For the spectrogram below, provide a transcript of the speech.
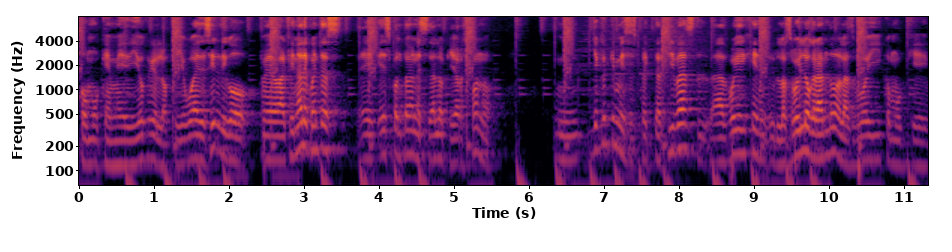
como que mediocre lo que yo voy a decir, digo, pero al final de cuentas eh, es con toda necesidad lo que yo respondo. Mm, yo creo que mis expectativas las voy, las voy logrando, las voy como que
